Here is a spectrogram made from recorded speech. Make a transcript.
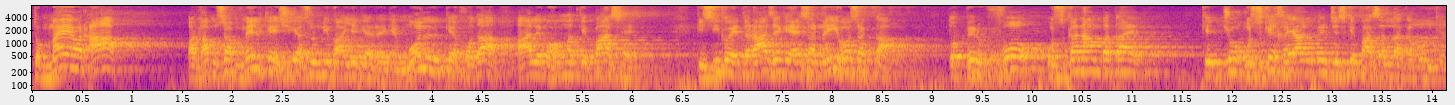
تو میں اور آپ اور ہم سب مل کے شیعہ سنی بھائی یہ کہہ رہے ہیں کہ ملک خدا آل محمد کے پاس ہے۔ کسی کو اعتراض ہے کہ ایسا نہیں ہو سکتا، تو پھر وہ اس کا نام بتائے کہ جو اس کے خیال میں جس کے پاس اللہ کا ملک ہے۔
